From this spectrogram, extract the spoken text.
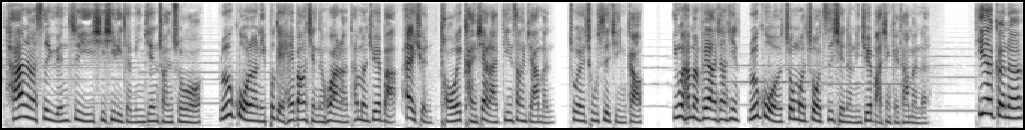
它呢是源自于西西里的民间传说哦。如果呢你不给黑帮钱的话呢，他们就会把爱犬头给砍下来钉上家门，作为初次警告。因为他们非常相信，如果这么做之前呢，你就会把钱给他们了。第二个呢，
